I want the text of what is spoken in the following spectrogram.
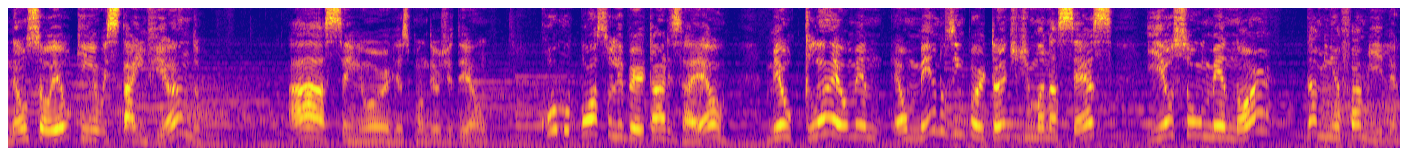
Não sou eu quem o está enviando? Ah, Senhor, respondeu Gideão, como posso libertar Israel? Meu clã é o, men é o menos importante de Manassés e eu sou o menor da minha família.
